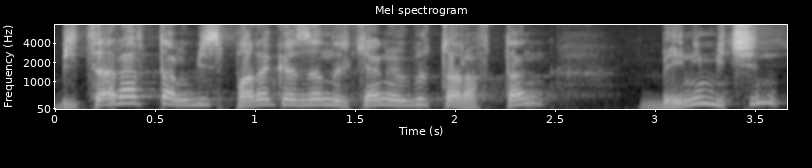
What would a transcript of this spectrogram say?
bir taraftan biz para kazanırken öbür taraftan benim için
